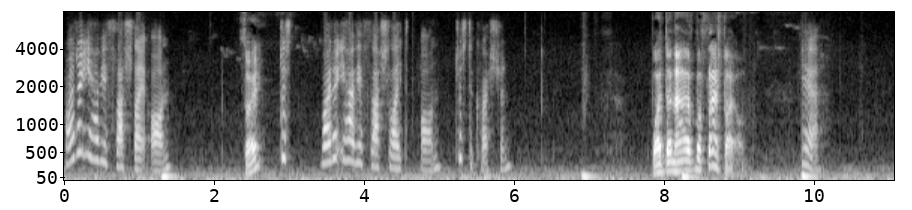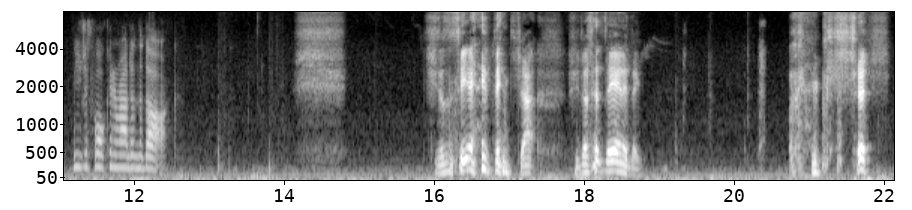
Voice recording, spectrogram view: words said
Why don't you have your flashlight on? Sorry. Just why don't you have your flashlight on? Just a question. Why don't I have my flashlight on? Yeah. You're just walking around in the dark. Shh. She doesn't see anything, chat. She doesn't see anything. Shush.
